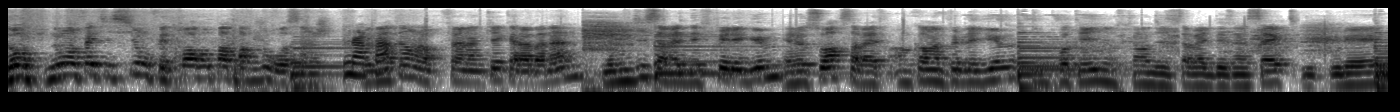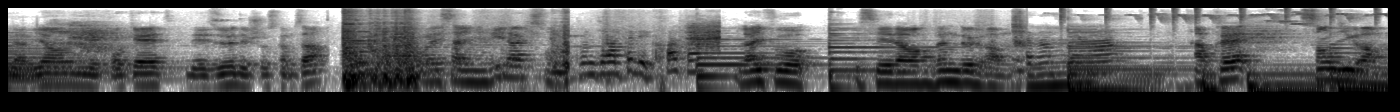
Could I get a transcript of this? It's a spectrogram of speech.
Donc, nous en fait, ici, on fait trois repas par jour aux singes. Le matin, on leur fait un cake à la banane. Le midi, ça va être des fruits et légumes. Et le soir, ça va être encore un peu de légumes, une protéine, une friandise. Ça va être des insectes, du poulet, de la viande, des croquettes, des œufs, des choses comme ça. Pour les salmineries là, qui sont. On dirait un peu des crottes, hein. Là, il faut essayer d'avoir 22 grammes. Après, 110 grammes.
